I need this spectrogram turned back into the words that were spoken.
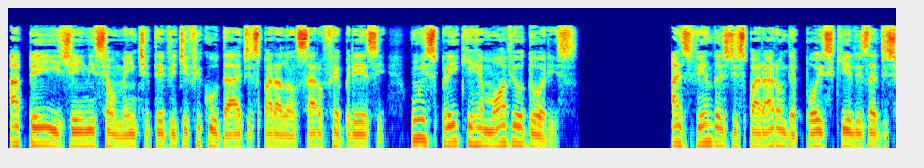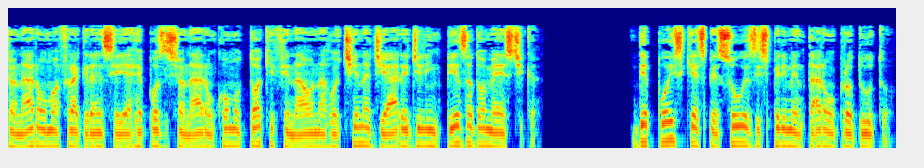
A P&G inicialmente teve dificuldades para lançar o Febreze, um spray que remove odores. As vendas dispararam depois que eles adicionaram uma fragrância e a reposicionaram como toque final na rotina diária de limpeza doméstica. Depois que as pessoas experimentaram o produto,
